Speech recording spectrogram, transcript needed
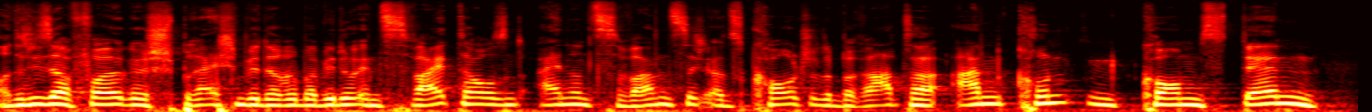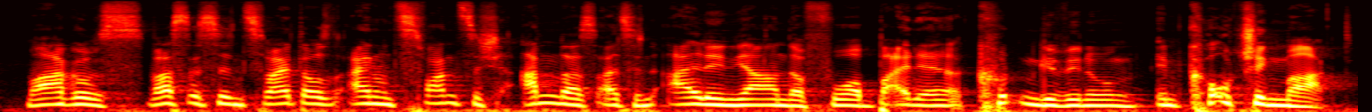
Und in dieser Folge sprechen wir darüber, wie du in 2021 als Coach oder Berater an Kunden kommst. Denn, Markus, was ist in 2021 anders als in all den Jahren davor bei der Kundengewinnung im Coaching-Markt?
